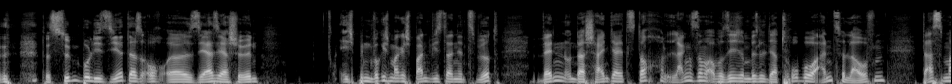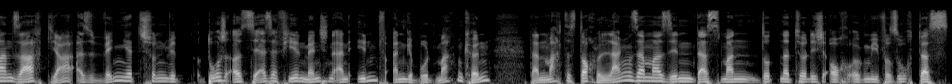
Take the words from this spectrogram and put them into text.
das symbolisiert das auch äh, sehr, sehr schön. Ich bin wirklich mal gespannt, wie es dann jetzt wird, wenn, und da scheint ja jetzt doch langsam aber sicher ein bisschen der Turbo anzulaufen, dass man sagt, ja, also wenn jetzt schon wir durchaus sehr, sehr vielen Menschen ein Impfangebot machen können, dann macht es doch langsamer Sinn, dass man dort natürlich auch irgendwie versucht, das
